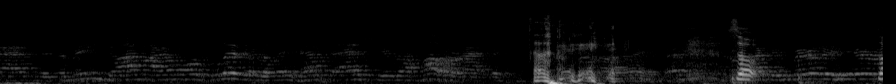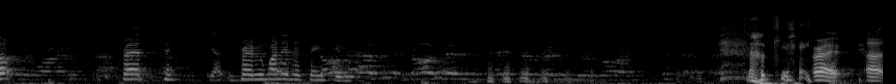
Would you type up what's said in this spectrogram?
And in the meantime, I almost literally have to ask you to holler at me. So, I can barely hear so, otherwise. Fred, Fred, we wanted to thank you. Okay. All right. Uh,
